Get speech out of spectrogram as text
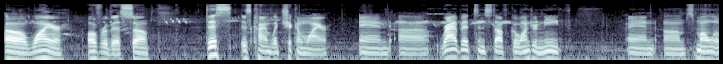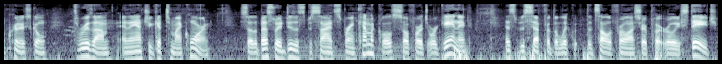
a wire over this. So this is kind of like chicken wire, and uh, rabbits and stuff go underneath and um, small little critters go through them and they actually get to my corn. So the best way to do this besides spraying chemicals, so far it's organic, except for the liquid, the solid fertilizer I put early stage.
